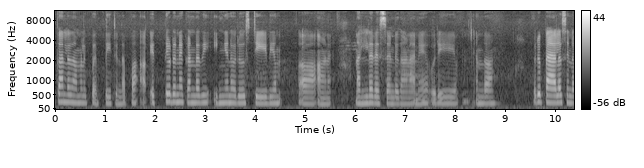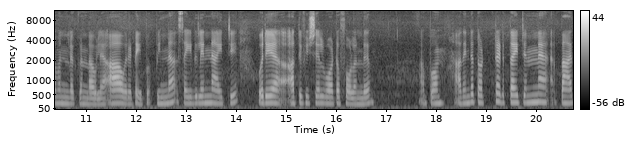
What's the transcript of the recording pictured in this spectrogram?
കോർഫക്കാനിൽ നമ്മളിപ്പോൾ എത്തിയിട്ടുണ്ട്. അപ്പോൾ എത്തിയ ഉടനെ കണ്ടത് ഇങ്ങനെ ഒരു സ്റ്റേഡിയം ആണ്. നല്ല രസമുണ്ട് കാണാൻ ഒരു എന്താ ഒരു പാലസിന്റെ മുന്നിലൊക്കെ ഉണ്ടാവില്ലേ ആ ഒരു ടൈപ്പ്. പിന്നെ സൈഡിൽ തന്നെ ആയിട്ട് ഒരു ആർട്ടിഫിഷ്യൽ വാട്ടർഫോൾ ഉണ്ട്. അപ്പം അതിന്റെ തൊട്ടടുത്തായിട്ട് തന്നെ താഴെ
